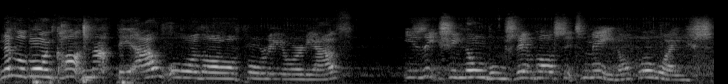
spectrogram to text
Never mind cutting that bit out, although I probably already have. He's literally non-balls, didn't pass it to me, not always.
